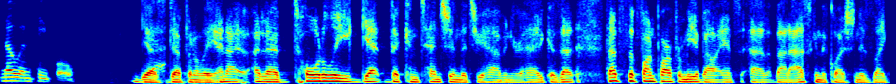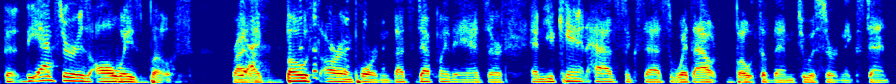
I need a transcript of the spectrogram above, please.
knowing people. Yes, yeah. definitely. And I and I totally get the contention that you have in your head because that that's the fun part for me about answer, uh, about asking the question is like the the yeah. answer is always both. Right? Yeah. Like both are important. That's definitely the answer. And you can't have success without both of them to a certain extent.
